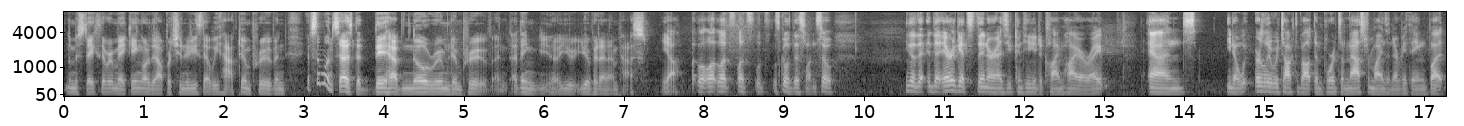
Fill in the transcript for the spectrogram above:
the mistakes that we're making or the opportunities that we have to improve. And if someone says that they have no room to improve, and I think you know you you've hit an impasse. Yeah. Well, let's let's let's let's go with this one. So, you know, the, the air gets thinner as you continue to climb higher, right? And you know, earlier we talked about the importance of masterminds and everything, but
